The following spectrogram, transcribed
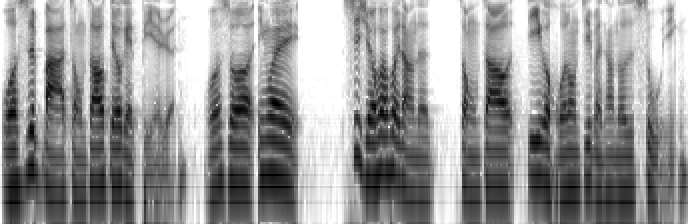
我是把总招丢给别人，我是说因为系学会会长的总招第一个活动基本上都是宿营，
